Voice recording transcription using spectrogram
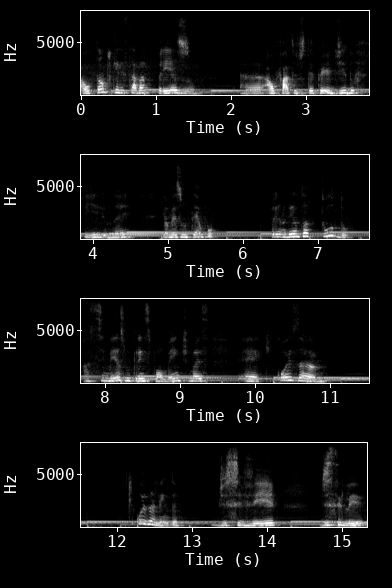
ao tanto que ele estava preso uh, ao fato de ter perdido o filho, né? E ao mesmo tempo prendendo a tudo, a si mesmo principalmente, mas é, que coisa que coisa linda de se ver, de se ler,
